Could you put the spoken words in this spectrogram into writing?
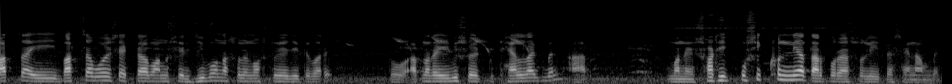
বাচ্চা, এই বাচ্চা বয়সে একটা মানুষের জীবন আসলে নষ্ট হয়ে যেতে পারে। তো আপনারা এই বিষয়ে একটু খেয়াল রাখবেন আর মানে সঠিক প্রশিক্ষণ নিয়ে তারপরে আসলে এই পেশায় নামবেন।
